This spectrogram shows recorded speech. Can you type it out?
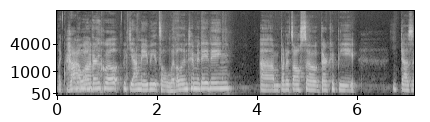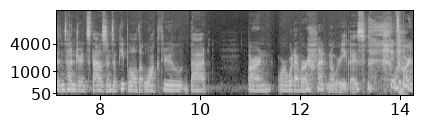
like have wow. a modern quilt, yeah, maybe it's a little intimidating, um, but it's also there could be dozens, hundreds, thousands of people that walk through that barn or whatever. I don't know where you guys. It's a barn.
